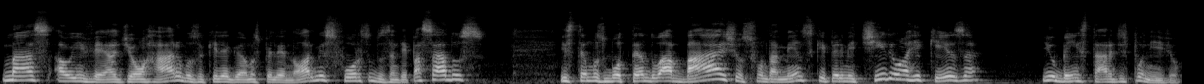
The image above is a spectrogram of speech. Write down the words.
mas ao invés de honrarmos o que legamos pelo enorme esforço dos antepassados, estamos botando abaixo os fundamentos que permitiram a riqueza e o bem-estar disponível.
